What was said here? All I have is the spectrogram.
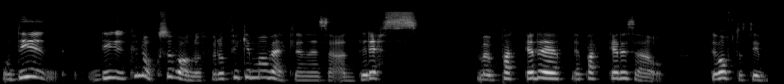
och det, det kunde också vara något för då fick man verkligen en sån här adress. Men packade, jag packade så här. Det var oftast till,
